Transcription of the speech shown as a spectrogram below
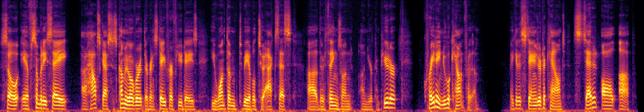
so if somebody say a house guest is coming over, they're going to stay for a few days, you want them to be able to access uh, their things on, on your computer, create a new account for them. Make it a standard account, set it all up,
